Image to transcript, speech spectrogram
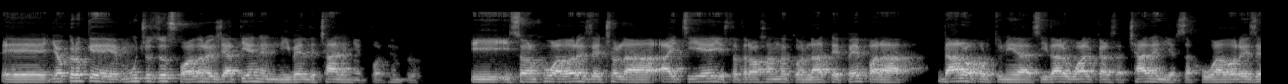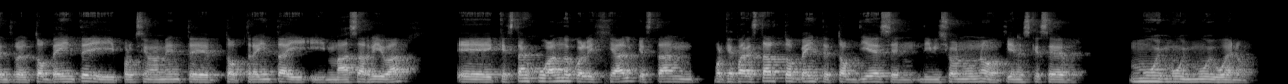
eh, yo creo que muchos de los jugadores ya tienen nivel de Challenger, por ejemplo. Y, y, son jugadores, de hecho la ITA está trabajando con la ATP para dar oportunidades y dar wildcards a challengers, a jugadores dentro del top 20 y próximamente top 30 y, y más arriba, eh, que están jugando colegial, que están, porque para estar top 20, top 10 en División 1 tienes que ser muy, muy, muy bueno.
